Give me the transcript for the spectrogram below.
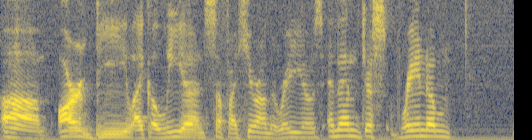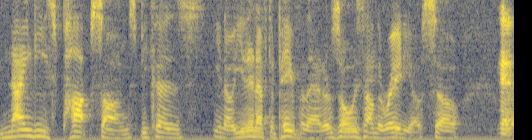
um, R and B, like Aaliyah and stuff I'd hear on the radios, and then just random '90s pop songs because you know you didn't have to pay for that; it was always on the radio. So Yeah.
